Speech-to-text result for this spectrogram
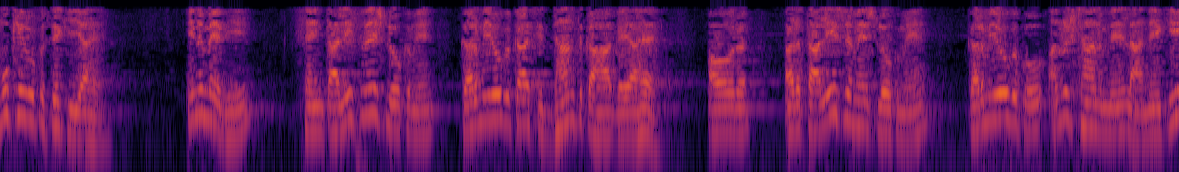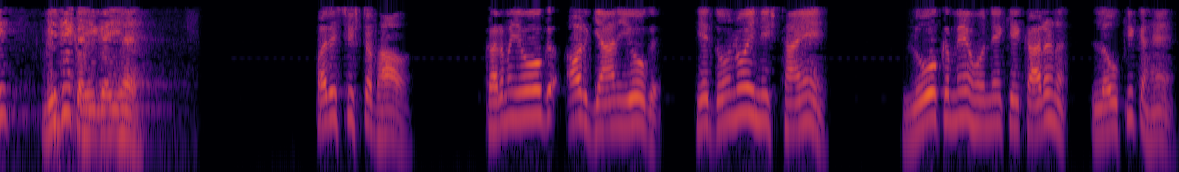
मुख्य रूप से किया है। इनमें भी सैतालीसवें श्लोक में कर्मयोग का सिद्धांत कहा गया है और अड़तालीसवें श्लोक में कर्मयोग को अनुष्ठान में लाने की विधि कही गई है। परिशिष्ट भाव। कर्मयोग और ज्ञान योग ये दोनों ही निष्ठाएँ लोक में होने के कारण लौकिक हैं।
